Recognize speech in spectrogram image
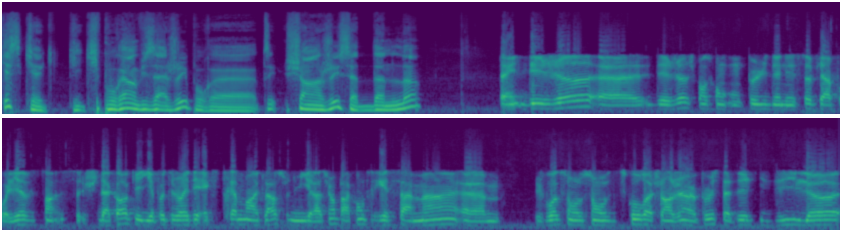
qu'est-ce qu'il pourrait envisager pour euh, changer cette donne-là? Ben, déjà, euh, déjà, je pense qu'on peut lui donner ça, Pierre Poilievre. Je suis d'accord qu'il n'a pas toujours été extrêmement clair sur l'immigration. Par contre, récemment, euh, je vois que son, discours a changé un peu, c'est-à-dire qu'il dit là,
